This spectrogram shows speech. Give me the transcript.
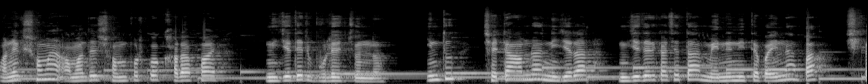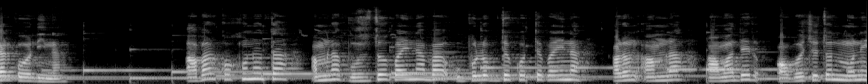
অনেক সময় আমাদের সম্পর্ক খারাপ হয় নিজেদের ভুলের জন্য। কিন্তু সেটা আমরা নিজেরা নিজেদের কাছে তা মেনে নিতে পারি না বা স্বীকার করি না। আবার কখনো তা আমরা বুঝতেও পারি না বা উপলব্ধ করতে পারি না, কারণ আমরা আমাদের অবচেতন মনে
